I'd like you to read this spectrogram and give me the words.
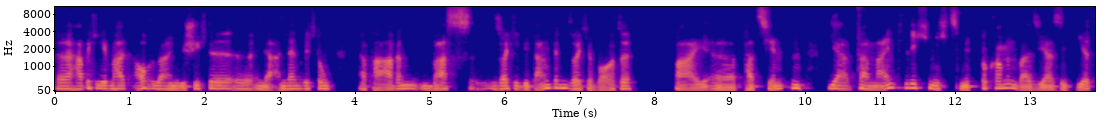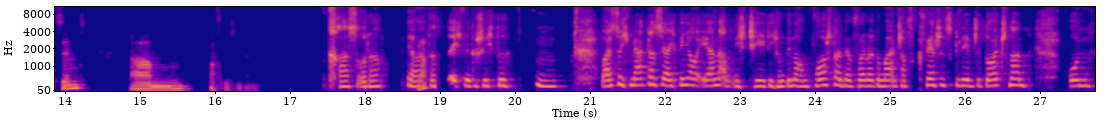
äh, habe ich eben halt auch über eine Geschichte äh, in der anderen Richtung erfahren, was solche Gedanken, solche Worte bei äh, Patienten ja vermeintlich nichts mitbekommen, weil sie ja sediert sind, ähm, auslösen können. Krass, oder? Ja, ja, das ist echt eine Geschichte. Hm. Weißt du, ich merke das ja, ich bin ja auch ehrenamtlich tätig und bin auch im Vorstand der Fördergemeinschaft Querschnittsgelähmte Deutschland. Und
